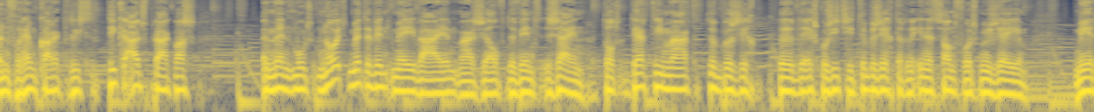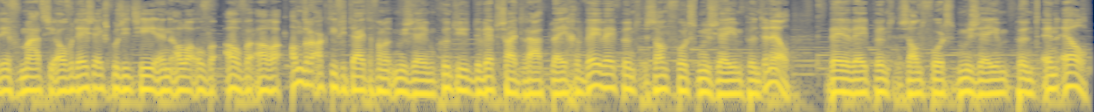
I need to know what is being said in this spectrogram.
Een voor hem karakteristieke uitspraak was... Men moet nooit met de wind meewaaien, maar zelf de wind zijn. Tot 13 maart te de expositie te bezichtigen in het Zandvoortsmuseum. Meer informatie over deze expositie en alle, over, over alle andere activiteiten van het museum... kunt u de website raadplegen www.zandvoortsmuseum.nl www.zandvoortsmuseum.nl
